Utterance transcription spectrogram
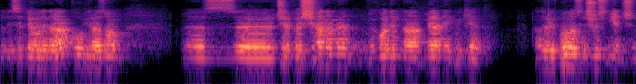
до 10 годин ранку і разом е, з е, черкащанами виходимо на мирний пікет. Але відбулося щось інше.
